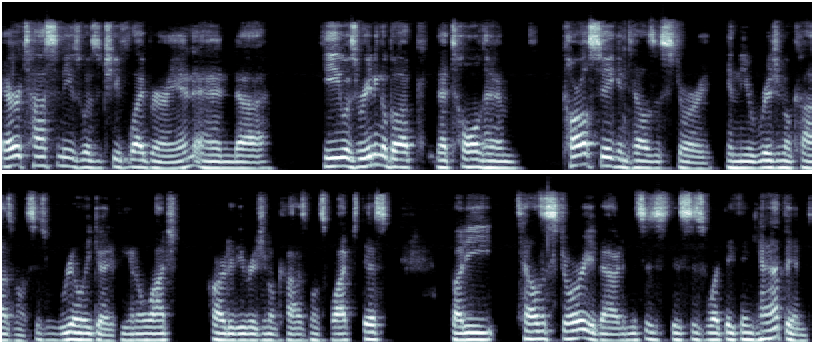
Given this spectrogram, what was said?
Eratosthenes was a chief librarian, and uh, he was reading a book that told him. Carl Sagan tells a story in the original Cosmos. is really good. If you're going to watch part of the original Cosmos, watch this. But he tells a story about, and this is this is what they think happened.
